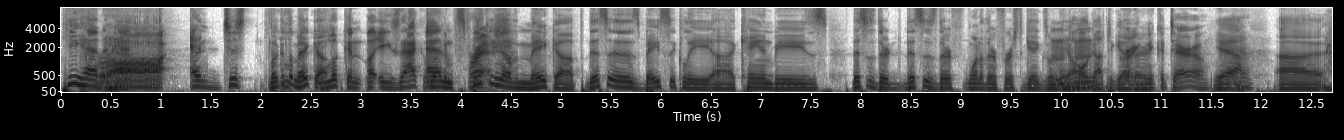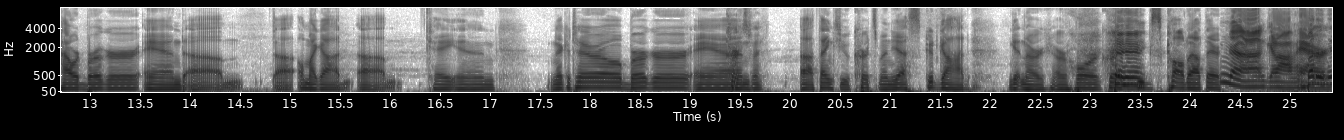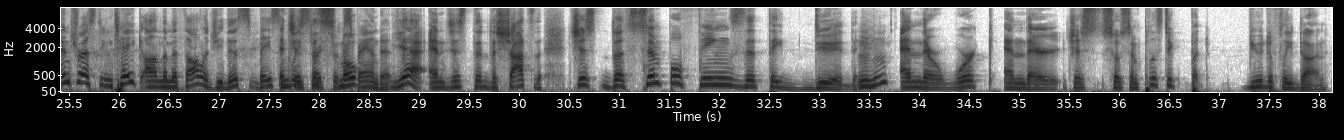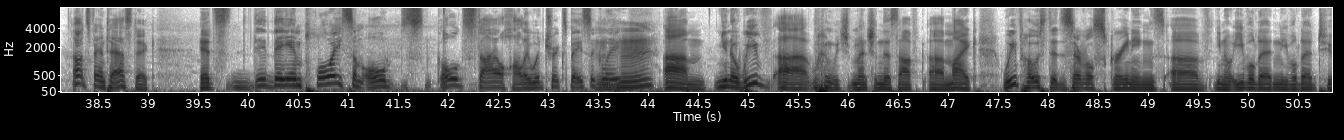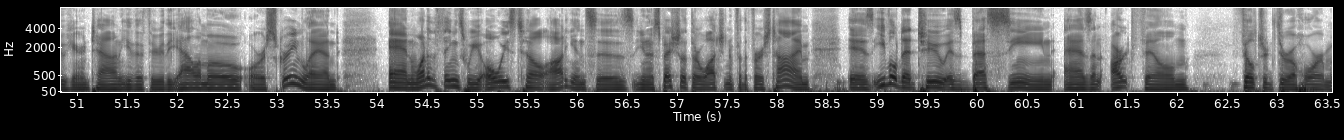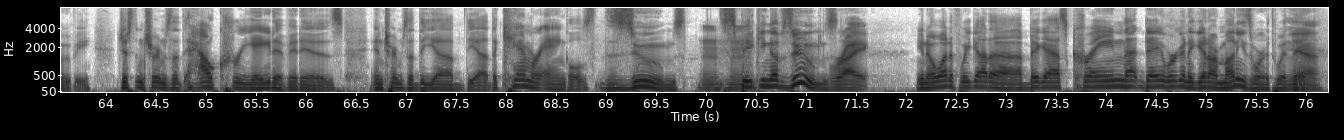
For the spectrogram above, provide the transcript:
he had, raw and just Look at the makeup. looking like exactly looking and speaking fresh. of makeup, this is basically uh, KNB's. This is their this is their one of their first gigs when they all got together. Mm-hmm. Greg Nicotero. Yeah. Uh, Howard Berger and um, uh, oh my God, um, K and Nicotero, Berger, and Kurtzman. Uh, thanks you, Kurtzman. Yes, good God, getting our, our horror critics called out there. Nah, get off But an interesting take on the mythology. This basically and just starts to expand it. yeah, and just the, the shots, just the simple things that they did, Mm-hmm. and their work, and they're just so simplistic but beautifully done. Oh, it's fantastic. It's they, they employ some old old style Hollywood tricks, basically. Mm-hmm. Um, you know, we've uh, we should mention this off uh, mic. We've hosted several screenings of you know Evil Dead and Evil Dead Two here in town, either through the Alamo or Screenland. And one of the things we always tell audiences, you know, especially if they're watching it for the first time, is Evil Dead Two is best seen as an art film filtered through a horror movie just in terms of how creative it is in terms of the uh, the uh, the camera angles the zooms speaking of zooms Right. you know what if we got a, a big ass crane that day we're gonna get our money's worth with Yeah. it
